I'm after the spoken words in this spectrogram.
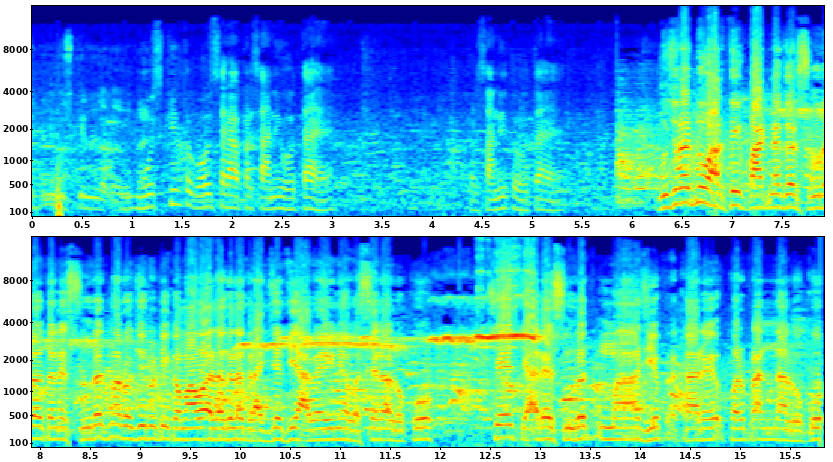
कितनी मुश्किल लगा होता है? मुश्किल तो बहुत सारा परेशानी होता है परेशानी तो होता है ગુજરાતનું આર્થિક પાટનગર સુરત અને સુરતમાં રોજીરોટી કમાવા અલગ અલગ રાજ્યથી આવીને વસેલા લોકો છે ત્યારે સુરતમાં જે પ્રકારે પરપ્રાંતના લોકો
